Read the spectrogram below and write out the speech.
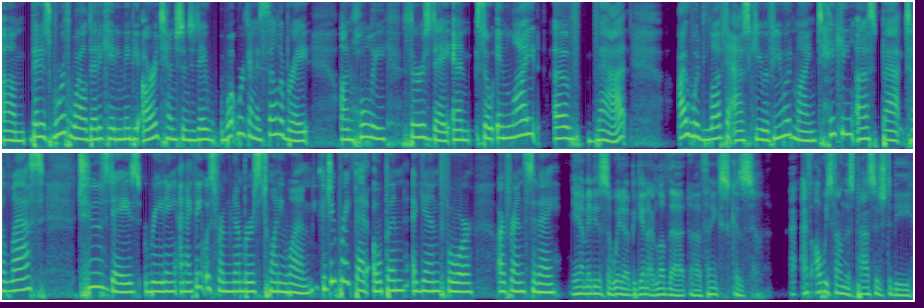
Um, that it's worthwhile dedicating maybe our attention today, what we're going to celebrate on Holy Thursday. And so, in light of that, I would love to ask you if you would mind taking us back to last Tuesday's reading, and I think it was from Numbers 21. Could you break that open again for our friends today? Yeah, maybe this is a way to begin. I love that. Uh, thanks, because I've always found this passage to be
